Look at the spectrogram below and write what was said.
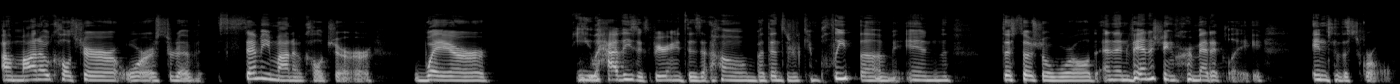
a monoculture or sort of semi-monoculture where you have these experiences at home, but then sort of complete them in the social world and then vanishing hermetically into the scroll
